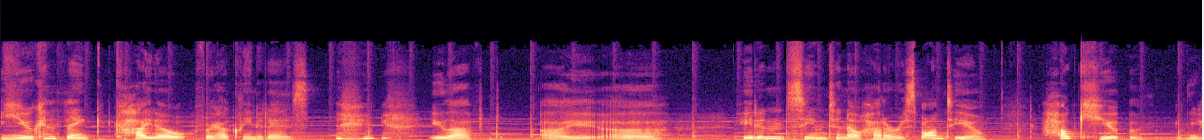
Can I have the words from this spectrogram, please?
You can thank Kaido for how clean it is. you laughed. I, uh. He didn't seem to know how to respond to you. How cute, you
